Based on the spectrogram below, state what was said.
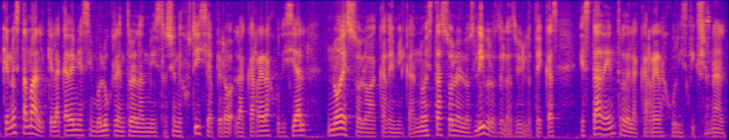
que, no está mal que la academia se involucre dentro de la administración de justicia, pero la carrera judicial no es solo académica, no está solo en los libros de las bibliotecas, está dentro de la carrera jurisdiccional.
